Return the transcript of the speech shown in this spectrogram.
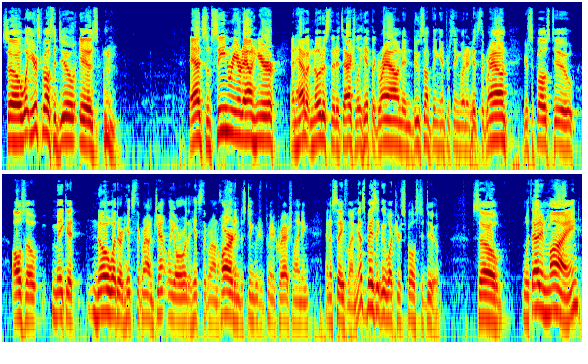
so what you're supposed to do is add some scenery down here and have it notice that it's actually hit the ground and do something interesting when it hits the ground. You're supposed to also make it know whether it hits the ground gently or whether it hits the ground hard and distinguish between a crash landing and a safe landing. That's basically what you're supposed to do. So, with that in mind,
